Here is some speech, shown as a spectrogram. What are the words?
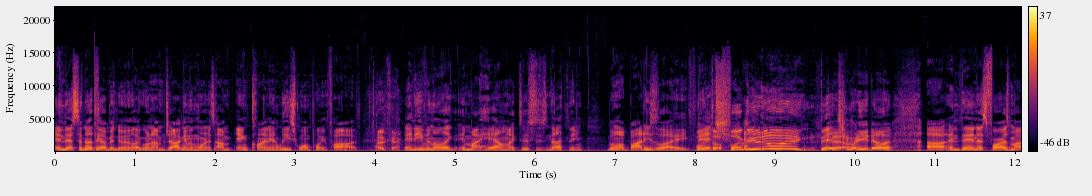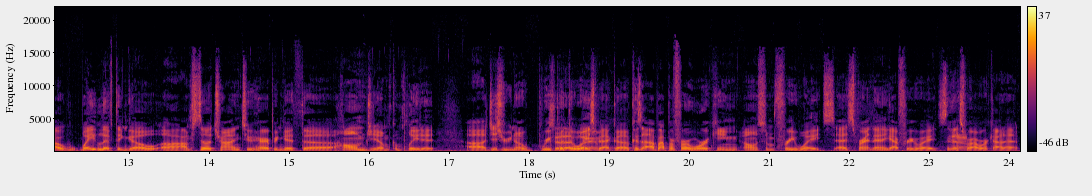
and that's another thing I've been doing. Like when I'm jogging in the mornings, I'm inclining at least 1.5. Okay. And even though, like in my head, I'm like, this is nothing, but my body's like, What the fuck are you doing, bitch, Yeah. what are you doing? Uh, and then as far as my weightlifting go, uh, I'm still trying to hurry up and get the home gym completed. Uh, just you know, re-put that the way- weights back up because I, I prefer working on some free weights. At Sprint, they ain't got free weights, and that's where I work out at.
